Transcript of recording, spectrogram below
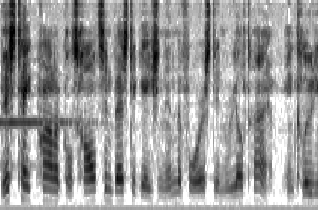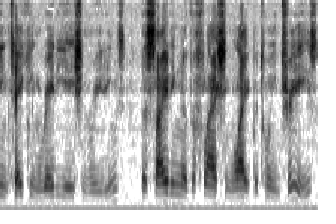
This tape chronicles Halt's investigation in the forest in real time, including taking radiation readings, the sighting of the flashing light between trees,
